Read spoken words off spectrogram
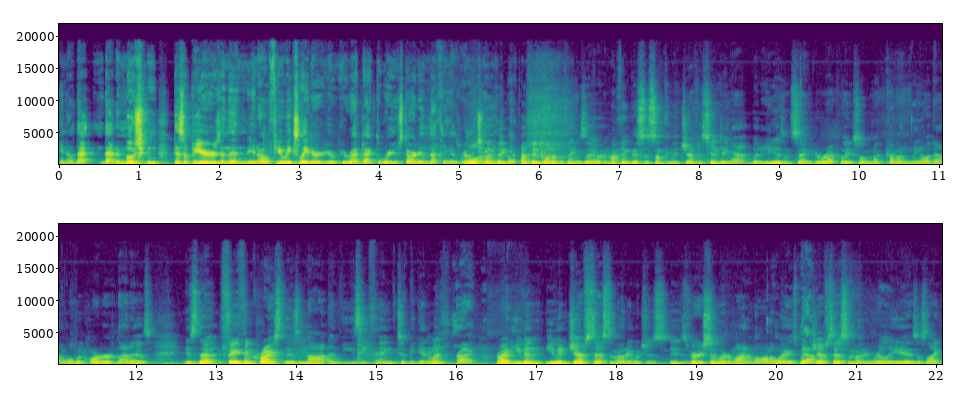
you know that that emotion disappears, and then you know a few weeks later you're, you're right back to where you started, and nothing has really Well, and I changed. think but I think one of the things though, and I think this is something that Jeff is hinting at, but he isn't saying directly, so I'm gonna kind of nail it down a little bit harder, and that is, is that faith in Christ is not an easy thing to begin with, right, right? Even even Jeff's testimony, which is is very similar to mine in a lot of ways, but Yeah. Jeff's testimony really is is like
